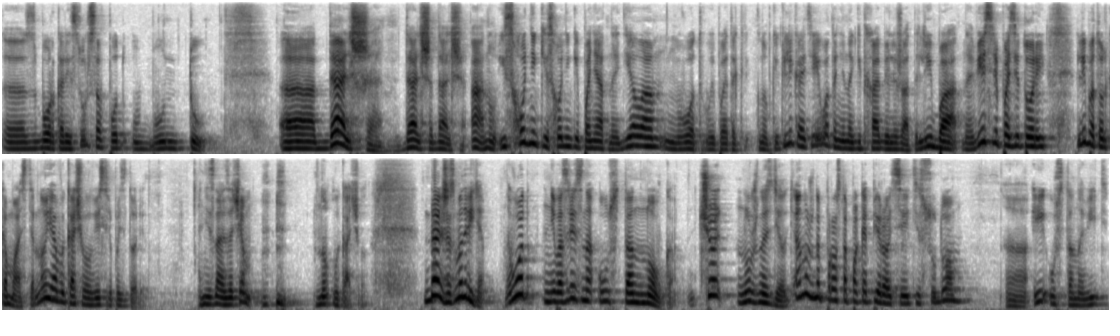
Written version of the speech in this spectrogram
а, сборка ресурсов под Ubuntu. А, дальше, дальше, дальше. А, ну, исходники, исходники, понятное дело. Вот вы по этой кнопке кликаете, и вот они на GitHub лежат. Либо весь репозиторий, либо только мастер. Но я выкачивал весь репозиторий. Не знаю зачем, но выкачивал. Дальше, смотрите. Вот непосредственно установка. Что нужно сделать? А нужно просто покопировать все эти судо э, и установить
